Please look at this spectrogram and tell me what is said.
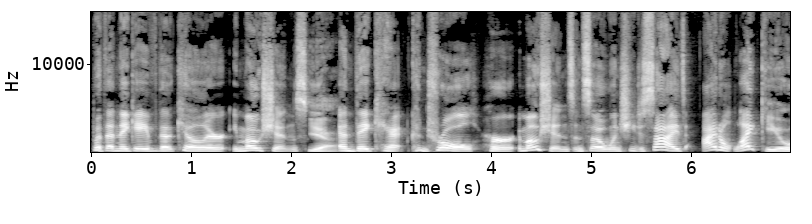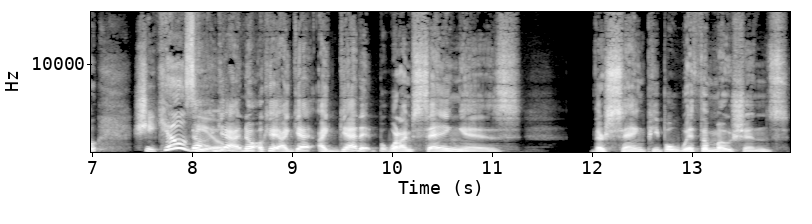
but then they gave the killer emotions. Yeah. And they can't control her emotions. And so when she decides, I don't like you, she kills No, you. Yeah, no, okay, I get I get it, but what I'm saying is they're saying people with emotions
